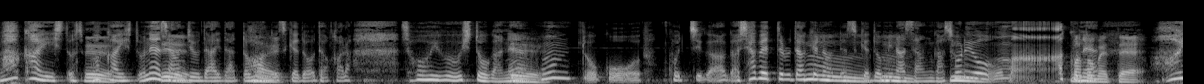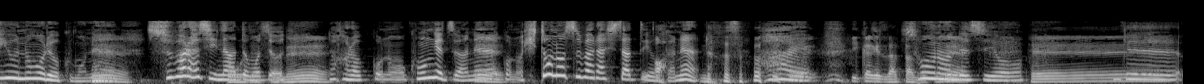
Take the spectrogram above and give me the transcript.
若い人、ええ。若い人ね、ええ。30代だと思うんですけど、だから、そういう人がね、ええ。本当こう、こっち側が喋ってるだけなんですけど、うん。皆さんが、それをうまーくまね、とめて。ああいう能力もね、ええ。素晴らしいなと思って、ね。だからこの今月はね、ええ。この人の素晴らしさっていうかね、はい。1ヶ月だったんですね。そうなんですよ。で、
